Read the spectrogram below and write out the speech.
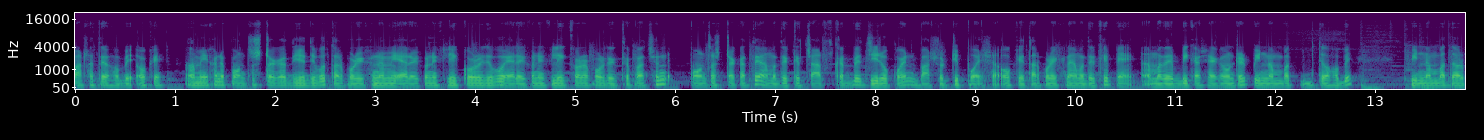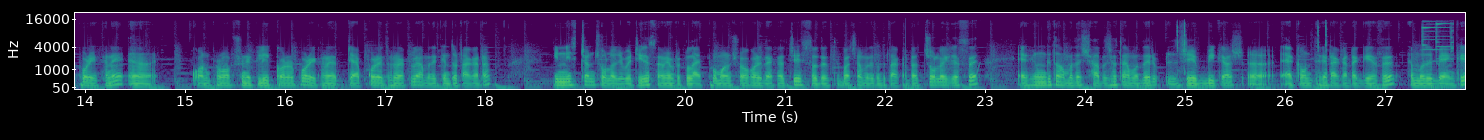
পাঠাতে হবে ওকে আমি এখানে পঞ্চাশ টাকা দিয়ে দিব, তারপর এখানে আমি অ্যারো আইকনে ক্লিক করে দেবো। অ্যারো আইকনে ক্লিক করার পর দেখতে পাচ্ছেন, পঞ্চাশ টাকাতে আমাদেরকে চার্জ কাটবে জিরো পয়েন্ট বাষট্টি পয়সা ওকে তারপর এখানে আমাদেরকে ব্যাংক আমাদের বিকাশ অ্যাকাউন্টের পিন নাম্বার দিতে হবে। পিন নাম্বার দেওয়ার পর এখানে কনফার্ম অপশনে ক্লিক করার পর এখানে ট্যাপ করে ধরে রাখলে আমাদের কিন্তু টাকাটা ইনস্ট্যান্ট চলে যাবে, ঠিক আছে? আমি আপনাকে লাইভ প্রমাণ সহকারে দেখাচ্ছি। সো দেখতে পাচ্ছি আমাদের কিন্তু টাকাটা চলে গেছে। এখন কিন্তু আমাদের সাথে সাথে আমাদের যে বিকাশ অ্যাকাউন্ট থেকে টাকাটা গেছে আমাদের ব্যাংকে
